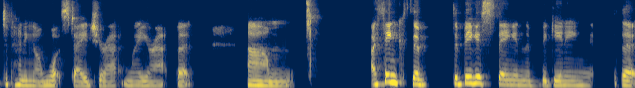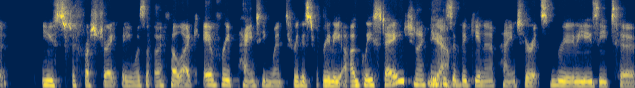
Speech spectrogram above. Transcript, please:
depending on what stage you're at and where you're at, but um I think the the biggest thing in the beginning that used to frustrate me was that I felt like every painting went through this really ugly stage. And I think yeah. as a beginner painter, it's really easy to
